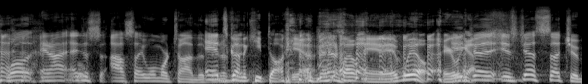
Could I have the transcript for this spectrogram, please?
Well, and I, I just I'll say one more time. The Ed's going to keep talking. yeah, well, and it will. Here we It go. ju- it's just such a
